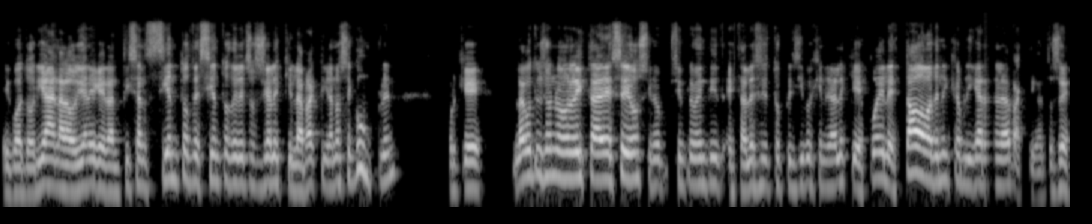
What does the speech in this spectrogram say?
ecuatoriana, la boliviana, que garantizan cientos de cientos de derechos sociales que en la práctica no se cumplen, porque la Constitución no es una lista de deseos, sino simplemente establece estos principios generales que después el Estado va a tener que aplicar en la práctica. Entonces,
